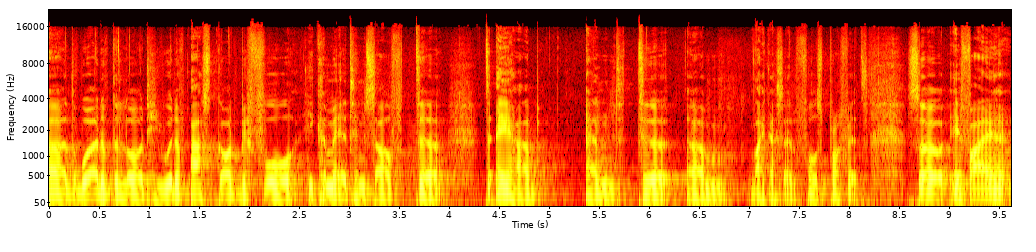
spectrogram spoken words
uh, the word of the Lord, he would have asked God before he committed himself to, to Ahab and to, um, like I said, false prophets. So if I,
